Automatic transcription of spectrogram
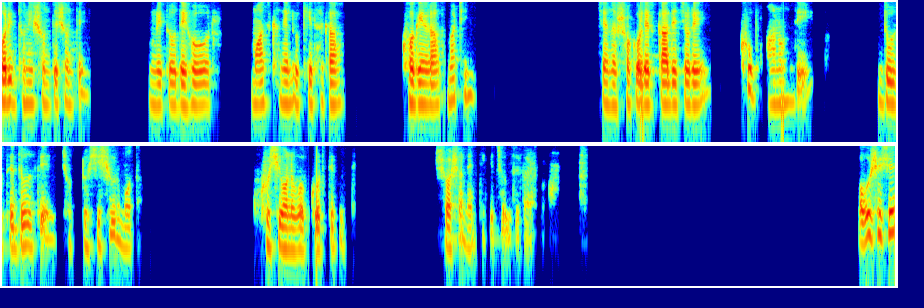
হরিধ্বনি শুনতে শুনতে মৃতদেহর মাঝখানে লুকিয়ে থাকা খগেনের আত্মাটি যেন সকলের কাঁধে চড়ে খুব আনন্দে দুলতে দুলতে ছোট্ট শিশুর মতো খুশি অনুভব করতে করতে শ্মশানের দিকে চলতে থাকল অবশেষে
